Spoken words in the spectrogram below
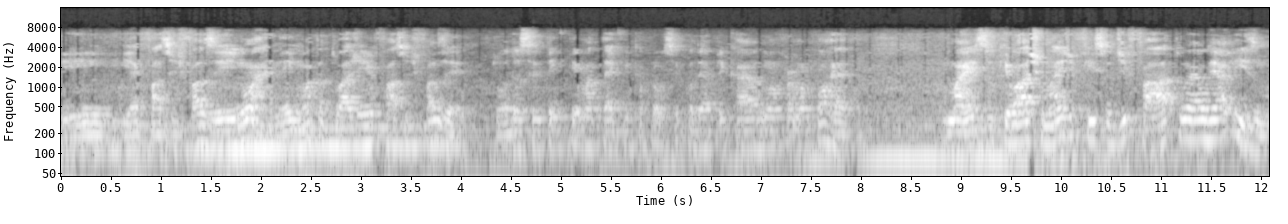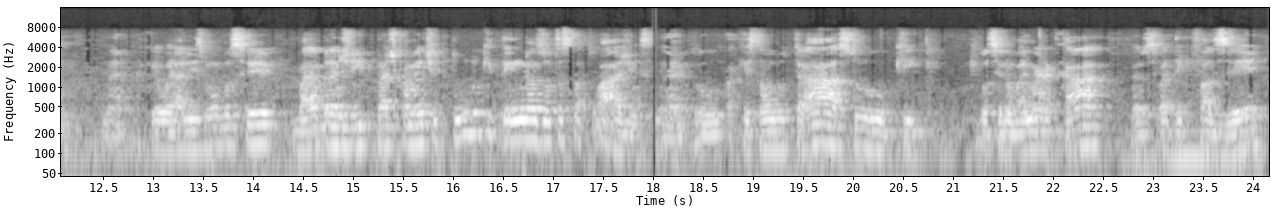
e, e é fácil de fazer e não é, nenhuma tatuagem é fácil de fazer. todas você tem que ter uma técnica para você poder aplicar de uma forma correta. Mas o que eu acho mais difícil de fato é o realismo, né? Porque o realismo você vai abranger praticamente tudo que tem nas outras tatuagens, né? A questão do traço, que, que você não vai marcar, mas você vai ter que fazer,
